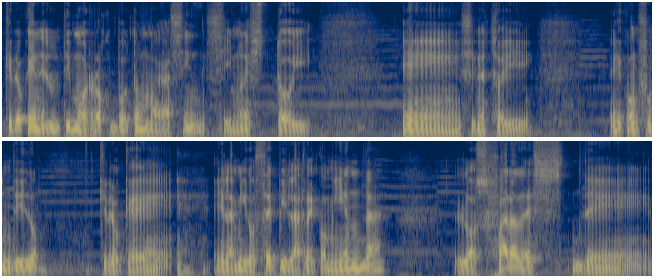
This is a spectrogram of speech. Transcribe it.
creo que en el último Rock Bottom Magazine, si no estoy, eh, si no estoy eh, confundido, creo que el amigo Cepi la recomienda los Farades de,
